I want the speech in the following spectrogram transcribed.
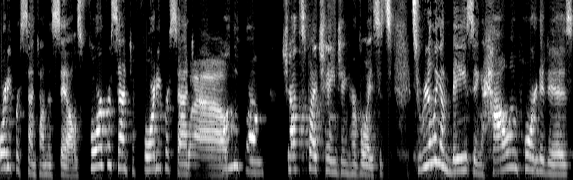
40% on the sales 4% to 40% wow. on the phone just by changing her voice. It's it's really amazing how important it is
